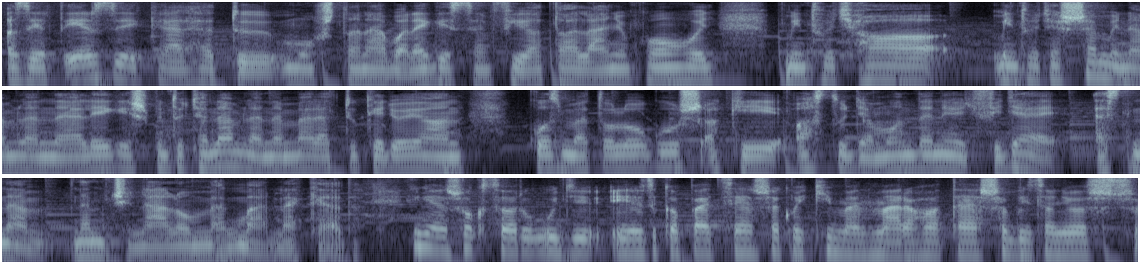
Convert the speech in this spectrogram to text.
azért érzékelhető mostanában egészen fiatal lányokon, hogy minthogyha mint hogyha semmi nem lenne elég, és mint hogyha nem lenne mellettük egy olyan kozmetológus, aki azt tudja mondani, hogy figyelj, ezt nem, nem csinálom meg már neked. Igen, sokszor úgy érzik a páciensek, hogy kiment már a hatása bizonyos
